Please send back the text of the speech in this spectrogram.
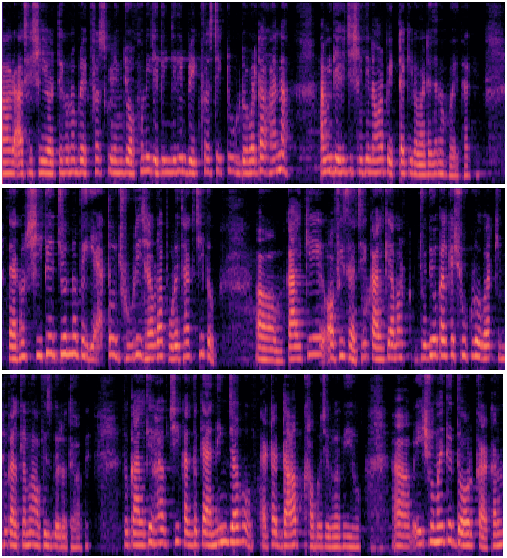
আর আজকে সেই অর্থে কোনো ব্রেকফাস্ট করি যখনই যেদিন যেদিন ব্রেকফাস্ট একটু উল্টোপাল্টা হয় না, আমি দেখেছি সেদিন আমার পেটটা কিরম একটা যেন হয়ে থাকে। এখন শীতের জন্য তো এত ঝুড়ি ঝাবড়া পড়ে থাকছি তো কালকে অফিস আছে কালকে আমার যদিও কালকে শুক্রবার কিন্তু কালকে আমার অফিস বেরোতে হবে। তো কালকে ভাবছি কাল তো ক্যানিং যাব একটা ডাব খাব যেভাবেই হোক। এই সময়তে দরকার কারণ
